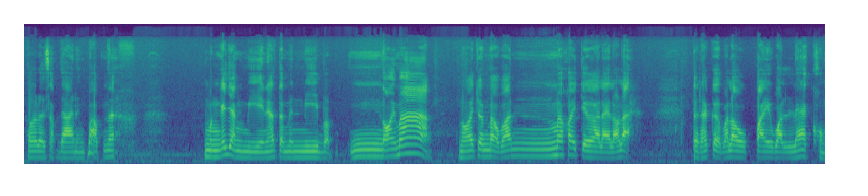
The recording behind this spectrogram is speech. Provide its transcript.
พอเลยสัปดาห์หนึ่งปั๊บนะมันก็ยังมีนะ แต่มันมีแบบน้อยมาก น้อยจนแบบว่าไม่ค่อยเจออะไรแล้วแหละ แต่ถ้าเกิดว่าเราไปวันแรกของ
